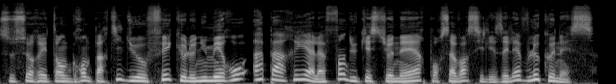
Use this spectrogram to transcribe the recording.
Ce serait en grande partie dû au fait que le numéro apparaît à la fin du questionnaire pour savoir si les élèves le connaissent.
